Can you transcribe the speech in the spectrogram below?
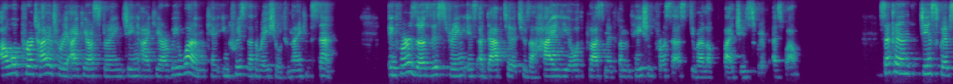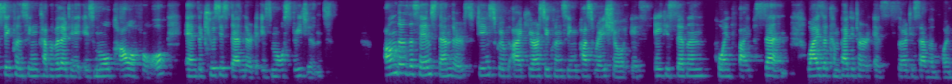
Our proprietary ITR strain gene ITR V1 can increase that ratio to 90%. In further, this strain is adapted to the high yield plasmid fermentation process developed by GenScript as well. Second, GeneScript sequencing capability is more powerful and the QC standard is more stringent. Under the same standards, GeneScript ITR sequencing pass ratio is 87.5%, while the competitor is 37.5%.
